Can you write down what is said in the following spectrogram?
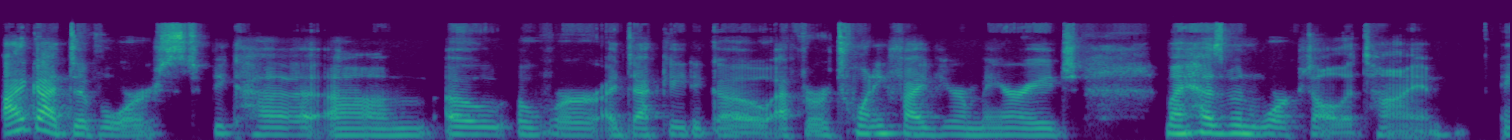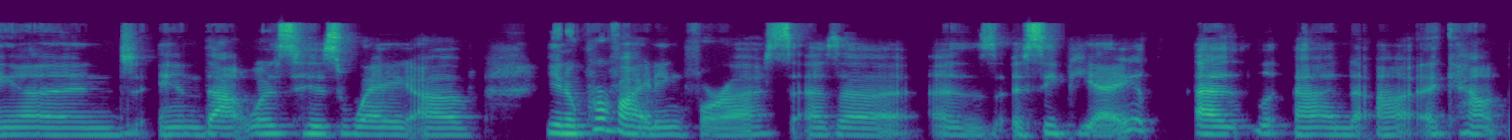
I got divorced because um, oh, over a decade ago after a 25 year marriage my husband worked all the time and and that was his way of you know providing for us as a as a cpa as an uh, account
